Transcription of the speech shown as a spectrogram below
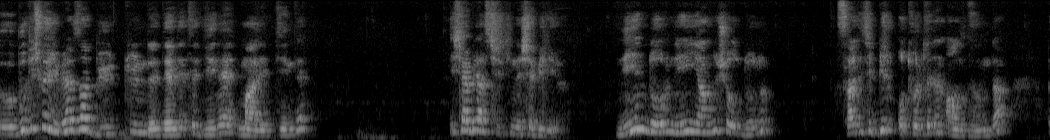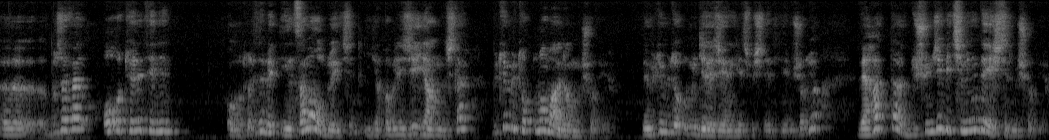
e, bu psikoloji biraz daha büyüttüğünde, devlete, dine mal ettiğinde işler biraz çirkinleşebiliyor. Neyin doğru, neyin yanlış olduğunu sadece bir otoriteden aldığında e, bu sefer o otoritenin o otorite bir insan olduğu için yapabileceği yanlışlar bütün bir topluma mal olmuş oluyor. Ve bütün bir toplumun geleceğini geçmişte etkilemiş oluyor. Ve hatta düşünce biçimini değiştirmiş oluyor.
